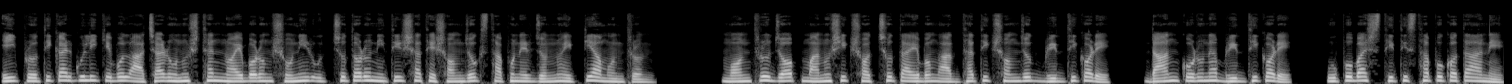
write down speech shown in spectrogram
এই প্রতিকারগুলি কেবল আচার অনুষ্ঠান নয় বরং শনির উচ্চতর নীতির সাথে সংযোগ স্থাপনের জন্য একটি আমন্ত্রণ। মন্ত্র জপ, মানসিক স্বচ্ছতা এবং আধ্যাত্মিক সংযোগ বৃদ্ধি করে, দান করুণা বৃদ্ধি করে, উপবাস স্থিতিস্থাপকতা আনে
